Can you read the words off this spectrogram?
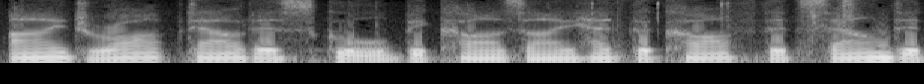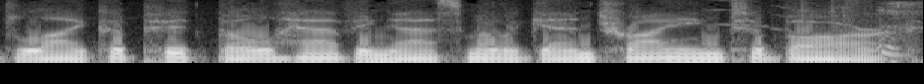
I dropped out of school because I had the cough that sounded like a pit bull having asthma again trying to bark.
